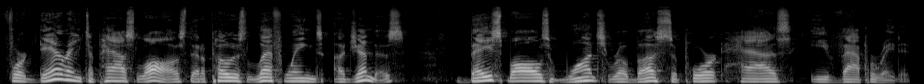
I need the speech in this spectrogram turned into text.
for daring to pass laws that oppose left wing agendas, baseball's once robust support has evaporated.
